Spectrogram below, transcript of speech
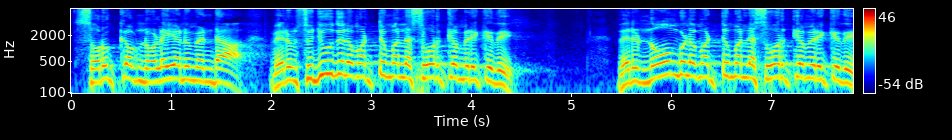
சொர்க்கம் நுழையணும் என்றா வெறும் சுஜூதில் மட்டுமல்ல சுவர்க்கம் இருக்குது. வெறும் நோம்புல மட்டுமல்ல சுவர்க்கம் இருக்குது.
